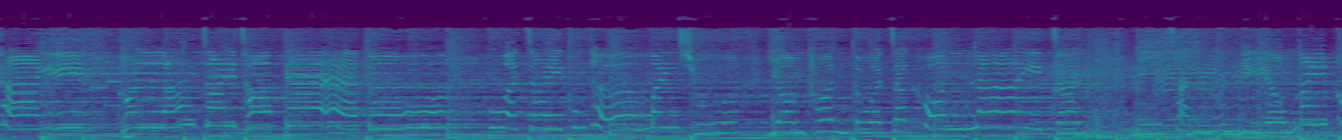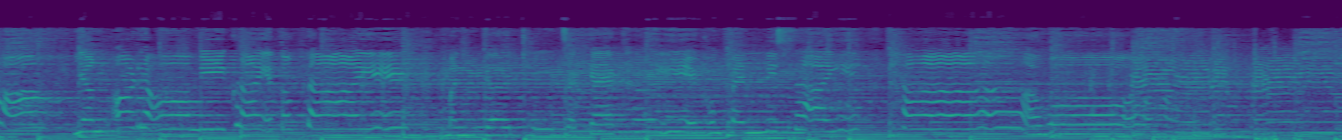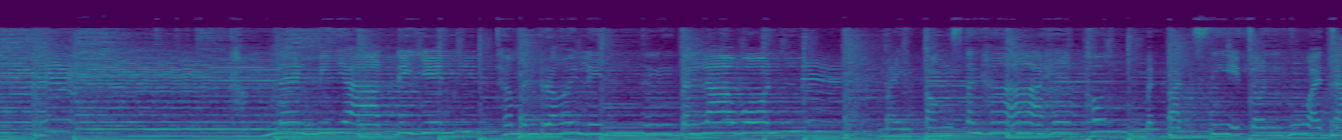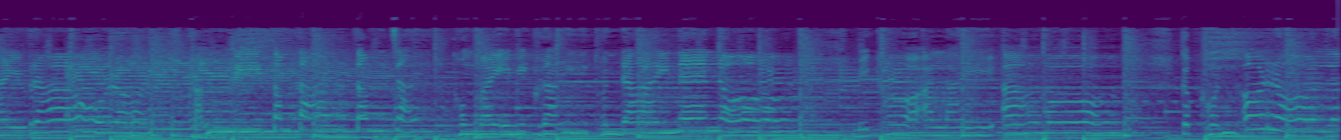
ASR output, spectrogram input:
จนหัวใจร้าวร้อน ครั้งนี้ตำตาตำใจ คงไม่มีใครทนได้แน่นอน ไม่ข้ออะไรอาวรกับคนอ้อรอล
